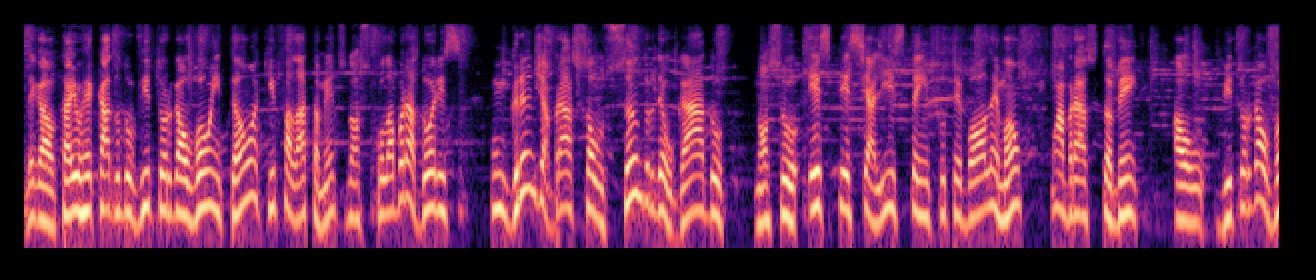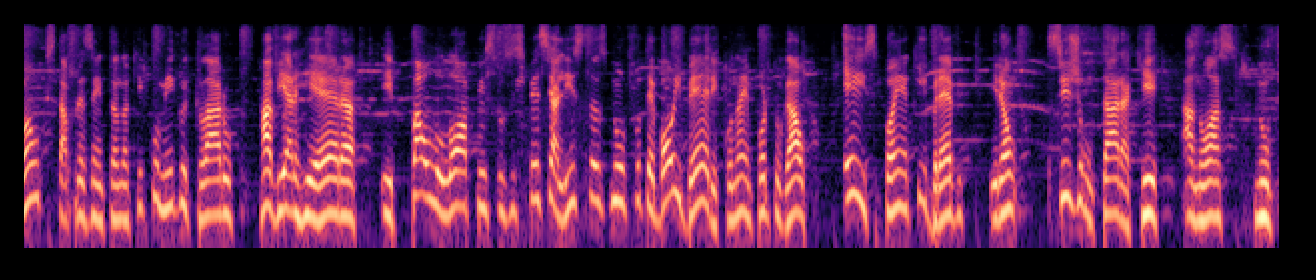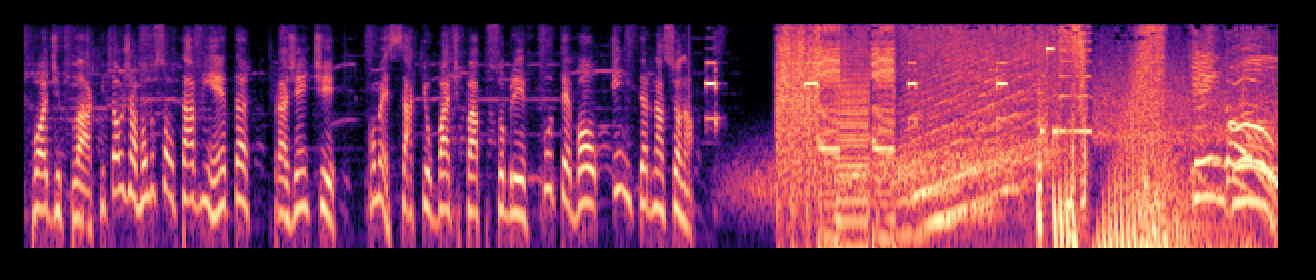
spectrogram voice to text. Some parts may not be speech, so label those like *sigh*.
Legal, tá aí o recado do Vitor Galvão, então, aqui falar também dos nossos colaboradores. Um grande abraço ao Sandro Delgado, nosso especialista em futebol alemão. Um abraço também ao Vitor Galvão, que está apresentando aqui comigo, e claro, Javier Riera e Paulo Lopes, os especialistas no futebol ibérico, né, em Portugal e Espanha, que em breve irão se juntar aqui a nós no Pod Placa. Então já vamos soltar a vinheta para a gente começar aqui o bate-papo sobre futebol internacional. Jingle!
